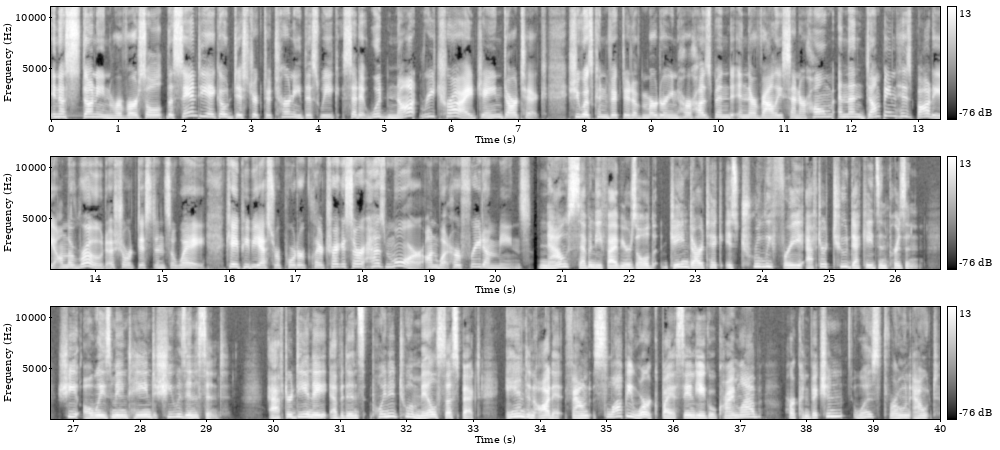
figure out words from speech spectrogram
In a stunning reversal, the San Diego District Attorney this week said it would not retry Jane Dorotik. She was convicted of murdering her husband in their Valley Center home and then dumping his body on the road a short distance away. KPBS reporter Claire Trageser has more on what her freedom means. Now 75 years old, Jane Dorotik is truly free after two decades in prison. She always maintained she was innocent after DNA evidence pointed to a male suspect and an audit found sloppy work by a San Diego crime lab, her conviction was thrown out.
